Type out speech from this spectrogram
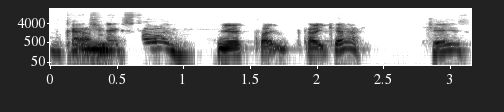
We'll catch um, you next time. Yeah, take take care. Cheers.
